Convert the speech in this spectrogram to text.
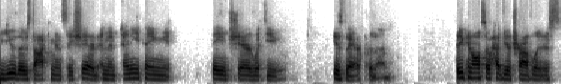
view those documents they shared, and then anything they've shared with you is there for them. So you can also have your travelers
